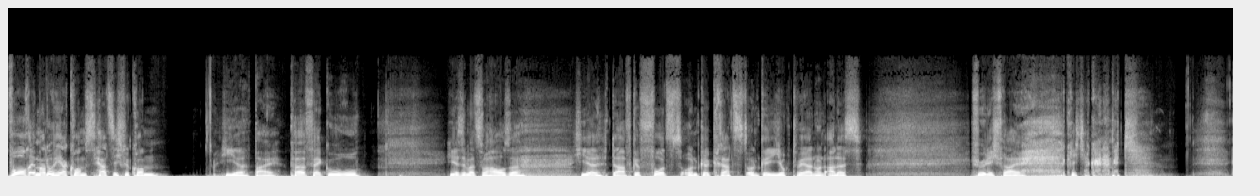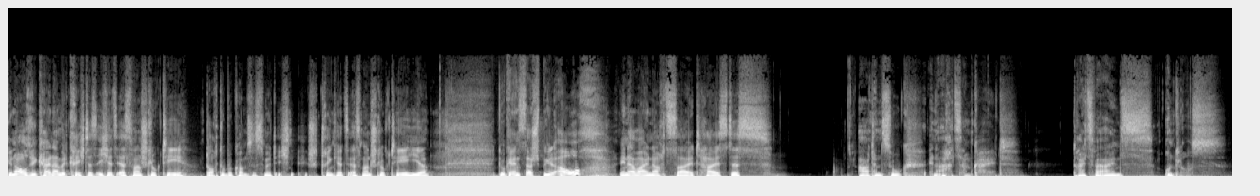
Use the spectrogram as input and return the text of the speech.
Wo auch immer du herkommst, herzlich willkommen hier bei Perfect Guru. Hier sind wir zu Hause. Hier darf gefurzt und gekratzt und gejuckt werden und alles. Fühl dich frei. Kriegt ja keiner mit. Genauso wie keiner mitkriegt, dass ich jetzt erstmal einen Schluck Tee. Doch, du bekommst es mit. Ich trinke jetzt erstmal einen Schluck Tee hier. Du kennst das Spiel auch. In der Weihnachtszeit heißt es Atemzug in Achtsamkeit. 3, 2, 1 und los.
